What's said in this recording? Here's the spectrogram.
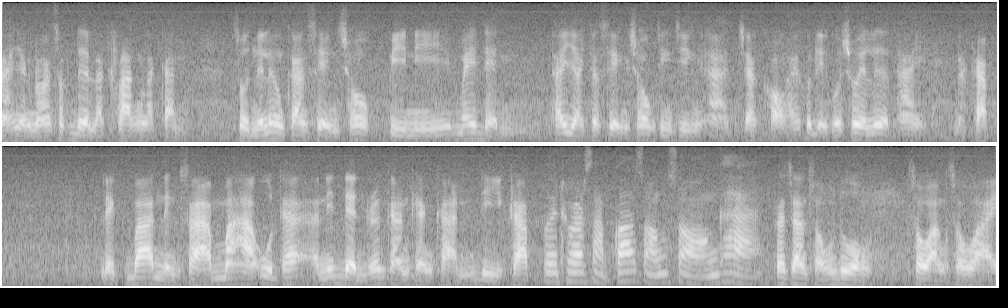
นะอย่างน้อยสักเดือนละครั้งละกัน ส่วนในเรื่องของการเสี่ยงโชคปีนี้ไม่เด่น ถ้าอยากจะเสี่ยงโชคจริง ๆ อาจจะขอให้คนอื่นเขาช่วยเลือกให้นะครับ เลขบ้าน 13 มหาอุดฮะอันนี้เด่นเรื่องการแข่งขันดีครับเบอร์โทรศัพท์ก็ 22 ค่ะ พระจันทร์สองดวงสว่างไสวัย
